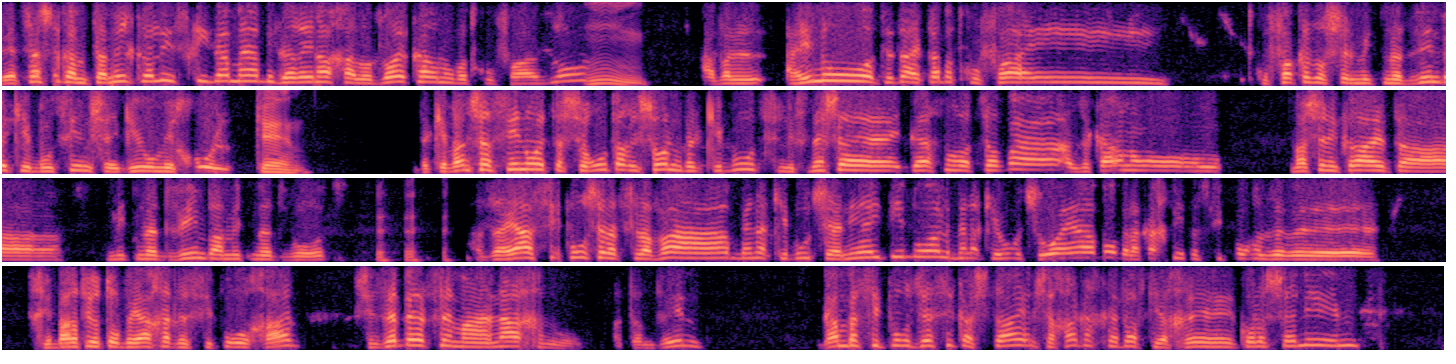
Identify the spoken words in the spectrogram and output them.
ויצא שגם תמיר קליסקי גם היה בגרעין נחל, עוד לא הכרנו בתקופה הזו, Mm, אבל היינו, אתה יודע, הייתה בתקופה ההיא תקופה כזו של מתנדבים בקיבוצים שהגיעו מחו"ל. כן. וכיוון שעשינו את השירות הראשון בקיבוץ, לפני שהתגייסנו לצבא, אז הכרנו מה שנקרא את המתנדבים והמתנדבות. אז היה הסיפור של הצלבה בין הקיבוץ שאני הייתי בו לבין הקיבוץ שהוא היה בו, ולקחתי את הסיפור הזה וחיברתי אותו ביחד לסיפור אחד, שזה בעצם האנחנו, אתה מבין? גם בסיפור ג'סיקה 2, שאחר כך כתבתי אחרי כל השנים,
